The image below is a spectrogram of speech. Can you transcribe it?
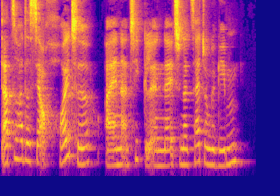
Dazu hat es ja auch heute einen Artikel in der Age Zeitung gegeben.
